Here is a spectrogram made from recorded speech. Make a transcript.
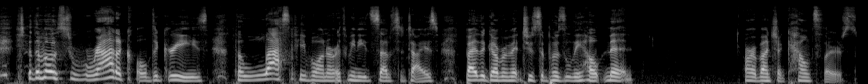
to the most radical degrees. The last people on earth we need subsidized by the government to supposedly help men are a bunch of counselors.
